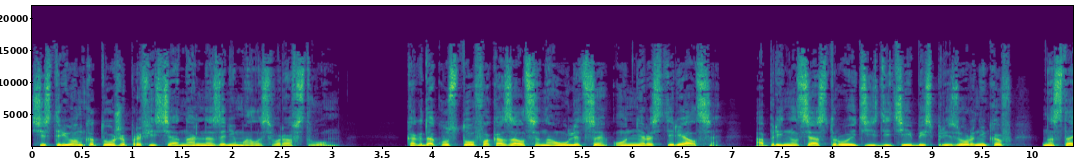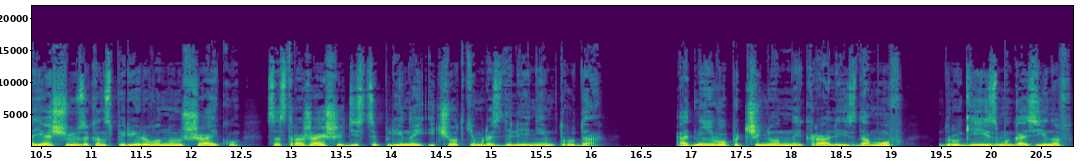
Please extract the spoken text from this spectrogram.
сестренка тоже профессионально занималась воровством. Когда Кустов оказался на улице, он не растерялся – а принялся строить из детей-беспризорников настоящую законспирированную шайку со строжайшей дисциплиной и четким разделением труда. Одни его подчиненные крали из домов, другие из магазинов,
